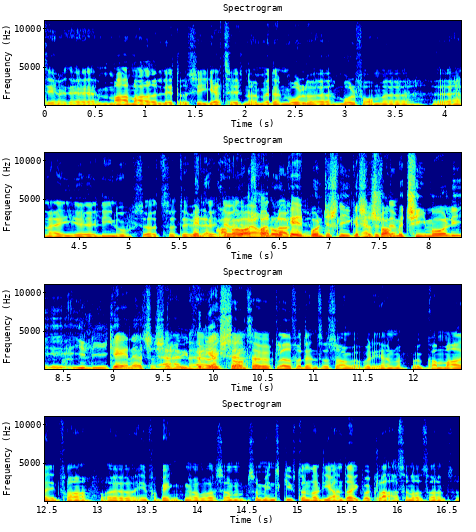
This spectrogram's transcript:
Det er meget, meget let at sige ja til, når med den mål, øh, målform, øh, øh, han er i lige nu. Så, så det, Men der kommer jo også fra en okay Bundesliga-sæson ja, med 10 mål i, i ligaen. Altså, så ja, han er, ikke, er jo ikke selv så glad for den sæson, fordi han kom meget ind fra, øh, ind fra bænken og var som, som indskifter, når de andre ikke var klar. Sådan noget, så, så,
